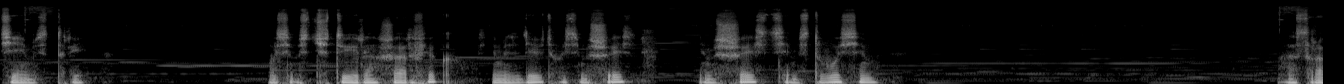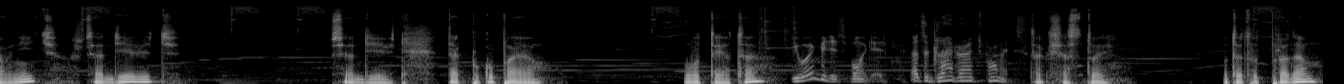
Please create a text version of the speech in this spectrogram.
73. 84. Шарфик. 79, 86. 76, 78. А Сравнить. 69. 69. Так, покупаю вот это. Так, сейчас стой. Вот это вот продам.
